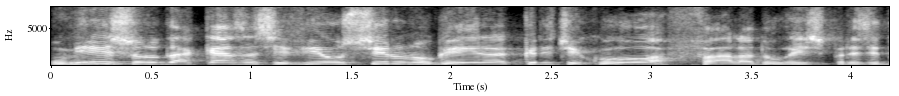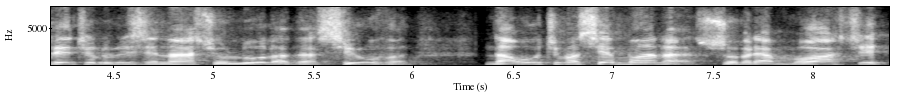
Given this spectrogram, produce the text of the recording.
O ministro da Casa Civil, Ciro Nogueira, criticou a fala do ex-presidente Luiz Inácio Lula da Silva na última semana sobre a morte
